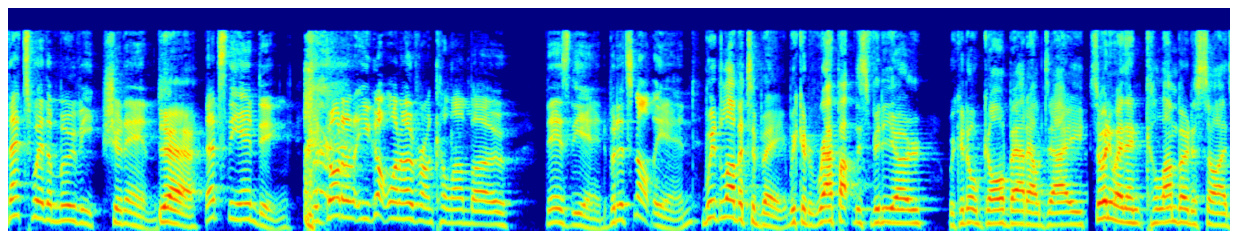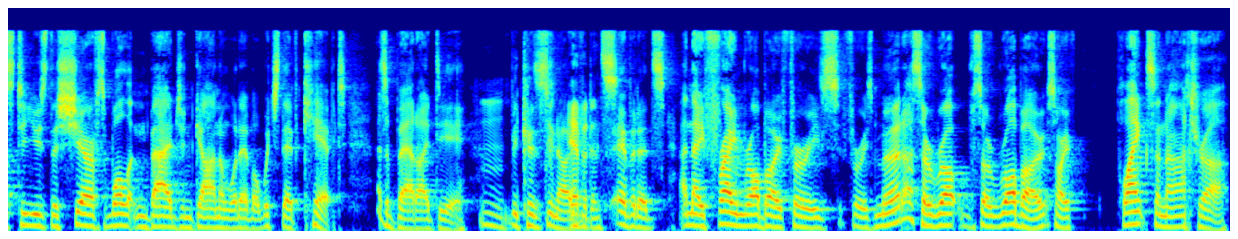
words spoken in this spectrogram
that's where the movie should end. Yeah. That's the ending. You got it. You got one over on Columbo. There's the end, but it's not the end. We'd love it to be. We could wrap up this video We could all go about our day. So anyway, then Columbo decides to use the sheriff's wallet and badge and gun or whatever, which they've kept. That's a bad idea because you know Evidence. evidence, and they frame Robbo for his for his murder. So Rob, so Robbo, sorry, Plank Sinatra.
